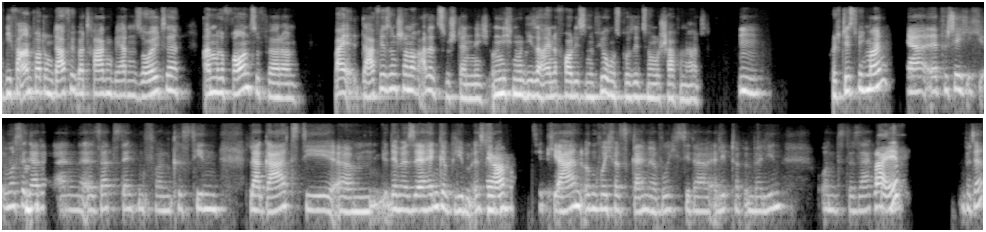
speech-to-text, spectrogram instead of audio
die Verantwortung dafür übertragen werden sollte, andere Frauen zu fördern. Weil dafür sind schon noch alle zuständig und nicht nur diese eine Frau, die es in eine Führungsposition geschaffen hat. Mhm. Verstehst du, wie ich meine? Ja, äh, verstehe ich. Ich musste mhm. gerade an einen äh, Satz denken von Christine Lagarde, die, ähm, der mir sehr hängen geblieben ist. Ja. Vor 70 Jahren, irgendwo, ich weiß gar nicht mehr, wo ich sie da erlebt habe in Berlin. Und da sagt Live? Bitte?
